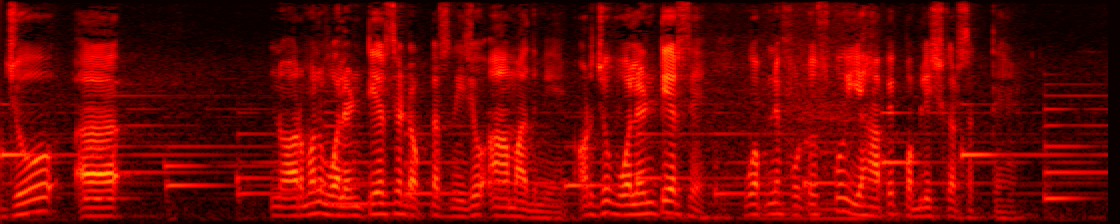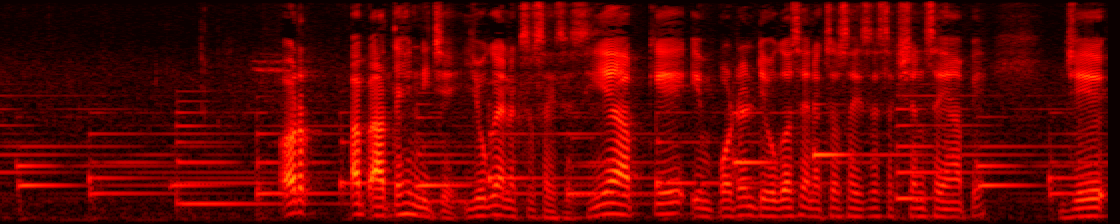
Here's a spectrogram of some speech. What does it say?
जो नॉर्मल वॉल्टियर्स है डॉक्टर्स नहीं, जो आम आदमी है। और जो वॉल्टियर्स है, वो अपने फ़ोटोज़ को यहाँ पे पब्लिश कर सकते हैं। और अब आते हैं नीचे योगा एंड एक्सरसाइजेस ये आपके important yoga and exercises section है यहाँ पे। जे,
